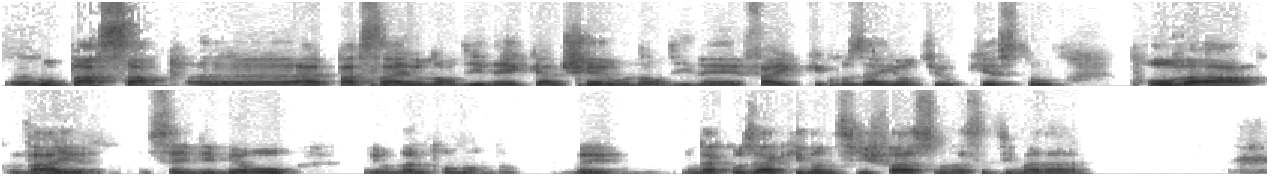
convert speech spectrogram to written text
Uh, o passa, uh, eh, passa è un ordine, calcia è un ordine, fai che cosa io ti ho chiesto, prova, vai, sei libero, è un altro mondo. Beh, una cosa che non si fa su una settimana. Eh?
